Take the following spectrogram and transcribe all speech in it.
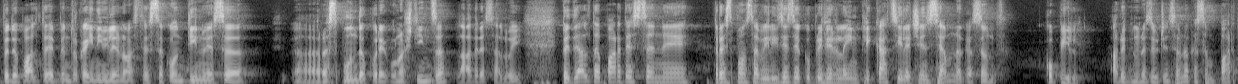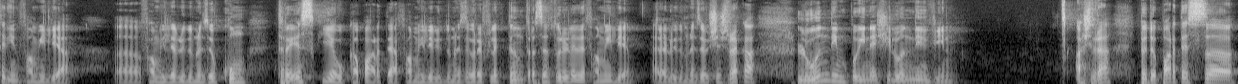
Pe de o parte, pentru ca inimile noastre să continue să răspundă cu recunoștință la adresa Lui, pe de altă parte să ne responsabilizeze cu privire la implicațiile, ce înseamnă că sunt copil al lui Dumnezeu, ce înseamnă că sunt parte din familia uh, familia lui Dumnezeu. Cum trăiesc eu ca parte a familiei lui Dumnezeu, reflectând trăsăturile de familie ale lui Dumnezeu. Și aș vrea ca, luând din pâine și luând din vin, aș vrea, pe de o parte, să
